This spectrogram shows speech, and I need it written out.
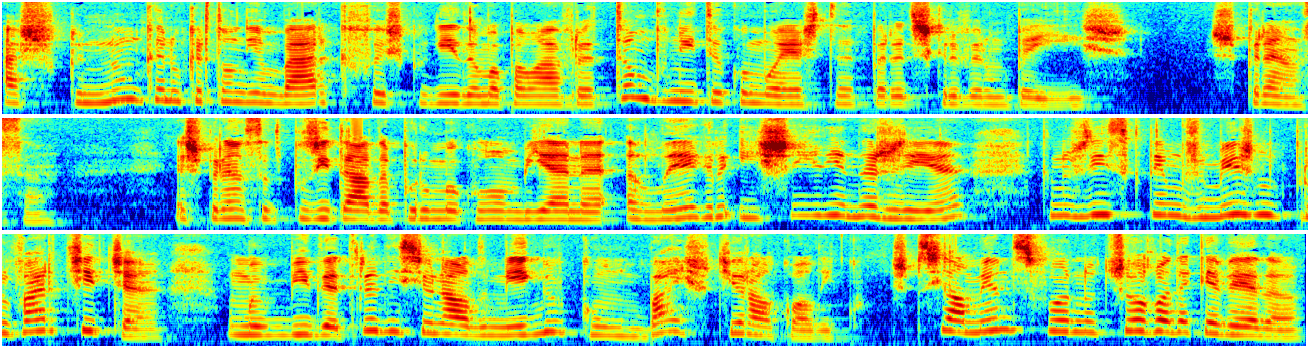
Acho que nunca no cartão de embarque foi escolhida uma palavra tão bonita como esta para descrever um país: esperança. A esperança depositada por uma colombiana alegre e cheia de energia, que nos disse que temos mesmo de provar chicha, uma bebida tradicional de milho com um baixo teor alcoólico, especialmente se for no Chorro da Quevedo,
